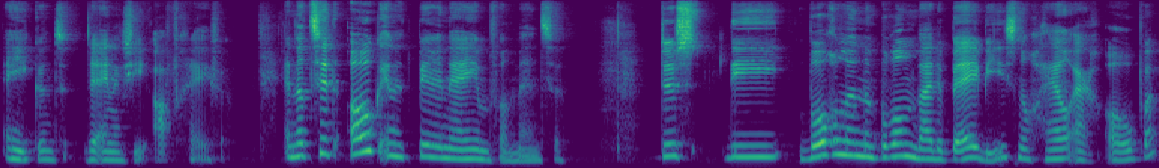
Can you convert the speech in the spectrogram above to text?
En je kunt de energie afgeven. En dat zit ook in het perineum van mensen. Dus die borrelende bron bij de baby is nog heel erg open.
